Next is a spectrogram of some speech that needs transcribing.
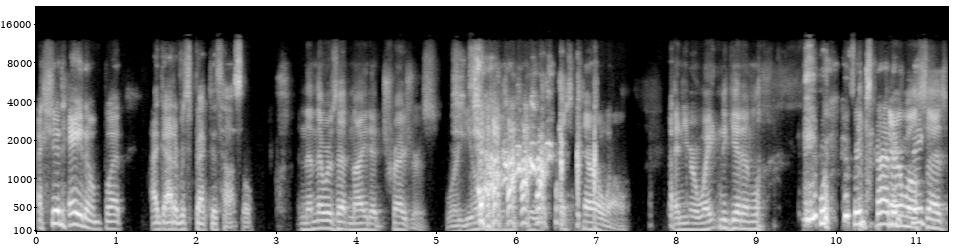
I should hate him, but I got to respect his hustle. And then there was that night at Treasures where you and Chris Carrawell, and you're waiting to get in line. We're trying says,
